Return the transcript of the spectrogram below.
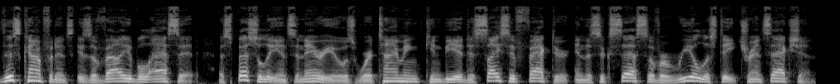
This confidence is a valuable asset, especially in scenarios where timing can be a decisive factor in the success of a real estate transaction.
